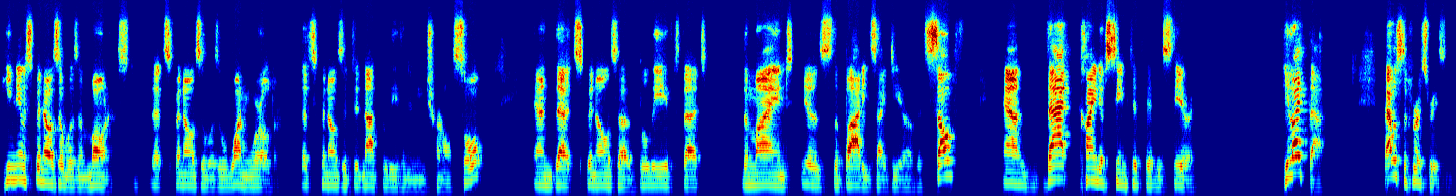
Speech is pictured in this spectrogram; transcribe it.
he knew Spinoza was a monist, that Spinoza was a one worlder, that Spinoza did not believe in an eternal soul, and that Spinoza believed that the mind is the body's idea of itself. And that kind of seemed to fit his theory. He liked that. That was the first reason.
